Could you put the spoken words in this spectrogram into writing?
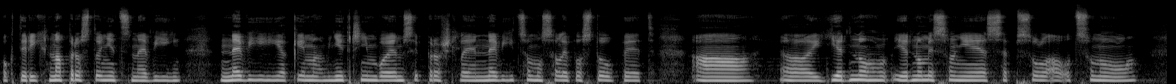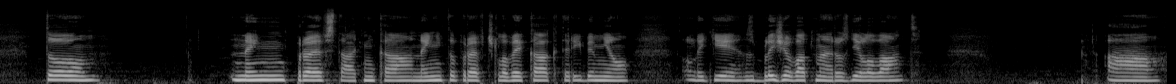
o kterých naprosto nic neví, neví, jakým vnitřním bojem si prošli, neví, co museli postoupit a jedno, jednomyslně je sepsul a odsunul. To není projev státníka, není to projev člověka, který by měl lidi zbližovat, ne rozdělovat. A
